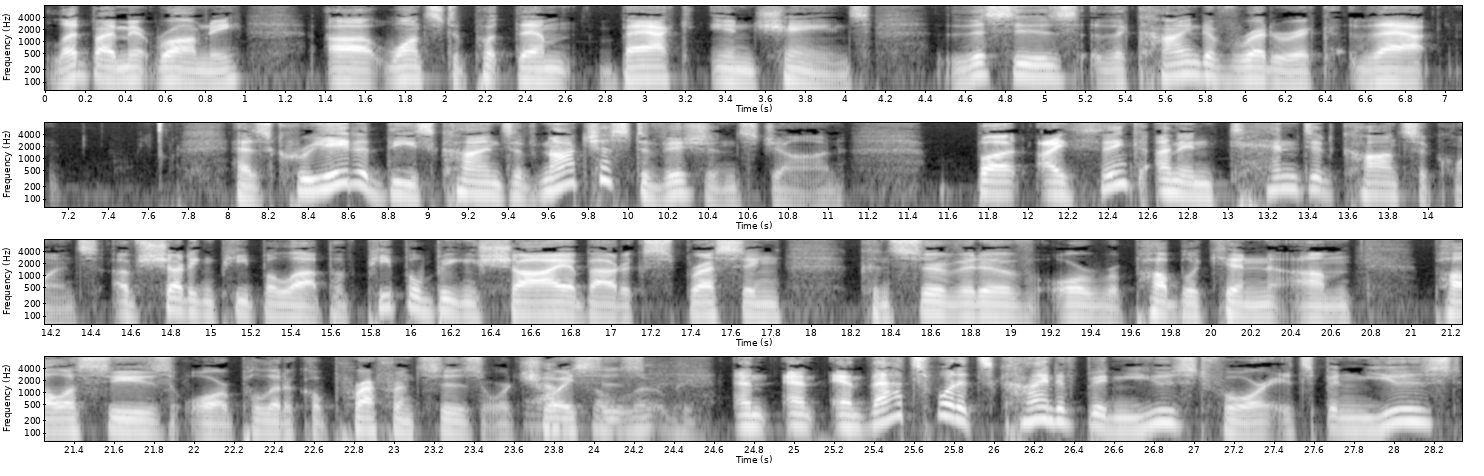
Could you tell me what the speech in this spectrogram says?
led by Mitt Romney, uh, wants to put them back in chains. This is the kind of rhetoric that has created these kinds of not just divisions, John, but I think an intended consequence of shutting people up, of people being shy about expressing conservative or Republican um, policies or political preferences or choices. Absolutely. And, and, and that's what it's kind of been used for. It's been used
